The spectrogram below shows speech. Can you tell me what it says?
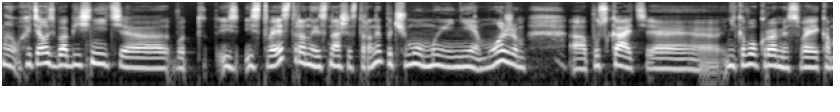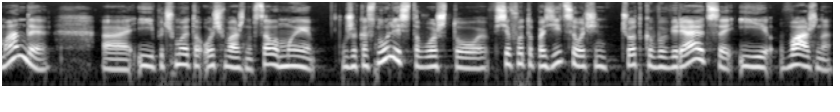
ну, хотелось бы объяснить э, вот из, из твоей стороны, с нашей стороны, почему мы не можем э, пускать э, никого, кроме своей команды, э, и почему это очень важно. В целом мы уже коснулись того, что все фотопозиции очень четко выверяются, и важно,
